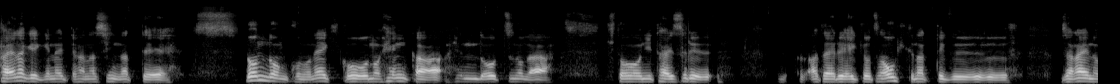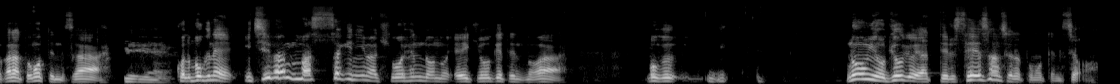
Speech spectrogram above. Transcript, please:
変えなきゃいけないって話になって、どんどんこのね、気候の変化、変動っていうのが、人に対する与える影響っていうのは大きくなっていくじゃないのかなと思ってるんですが、これ僕ね、一番真っ先に今気候変動の影響を受けてるのは、僕、農業、漁業やってる生産者だと思ってるんですよ。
